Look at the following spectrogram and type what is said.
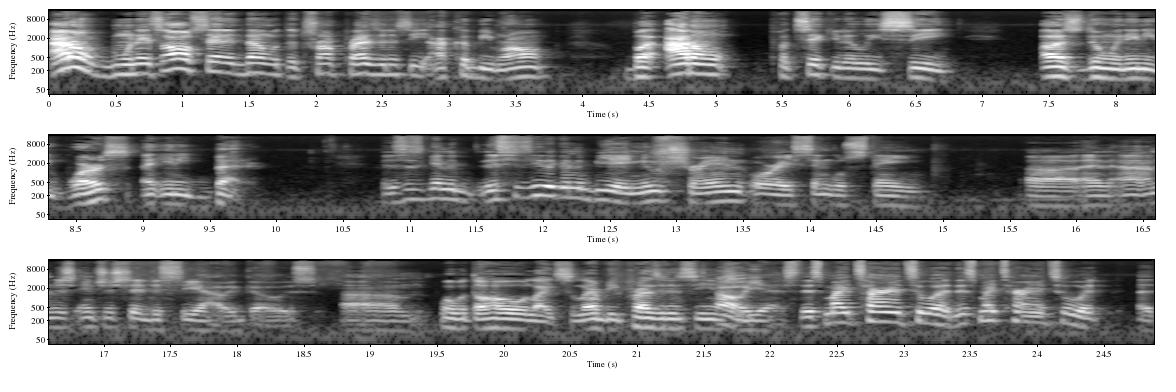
I don't. When it's all said and done with the Trump presidency, I could be wrong, but I don't particularly see us doing any worse or any better. This is gonna. This is either gonna be a new trend or a single stain, uh, and I'm just interested to see how it goes. Um, What with the whole like celebrity presidency? And oh shit. yes, this might turn into a. This might turn into a, a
